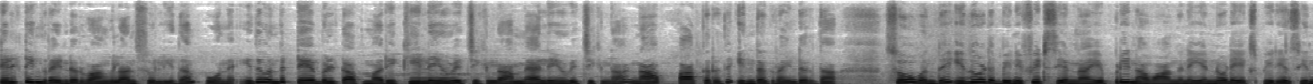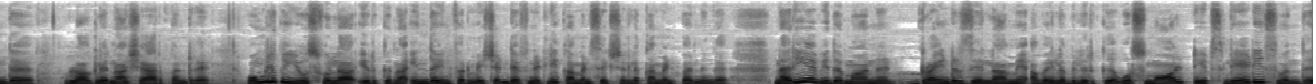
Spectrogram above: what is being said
டில்ட்டிங் கிரைண்டர் வாங்கலான்னு சொல்லி தான் போனேன். இது வந்து டேபிள் டாப் மாதிரி கீழேயும் வச்சுக்கலாம் மேலேயும் வச்சுக்கலாம். நான் பார்க்குறது இந்த கிரைண்டர் தான். ஸோ வந்து இதோட பெனிஃபிட்ஸ் என்ன எப்படி நான் வாங்கினேன் என்னோட எக்ஸ்பீரியன்ஸ் இந்த விலாகில் நான் ஷேர் பண்ணுறேன் உங்களுக்கு யூஸ்ஃபுல்லாக இருக்குன்னா இந்த இன்ஃபர்மேஷன் டெஃபினெட்லி கமெண்ட் செக்ஷனில் கமெண்ட் பண்ணுங்கள் நிறைய விதமான கிரைண்டர்ஸ் எல்லாமே அவைலபிள் இருக்குது ஒரு ஸ்மால் டிப்ஸ் லேடிஸ் வந்து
